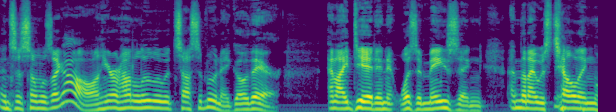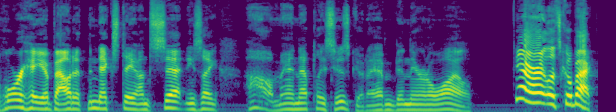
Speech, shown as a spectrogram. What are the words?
And so someone was like, "Oh, I'm here in Honolulu at Sasabune. Go there." And I did, and it was amazing. And then I was telling Jorge about it the next day on set, and he's like, "Oh man, that place is good. I haven't been there in a while." Yeah, all right, let's go back.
